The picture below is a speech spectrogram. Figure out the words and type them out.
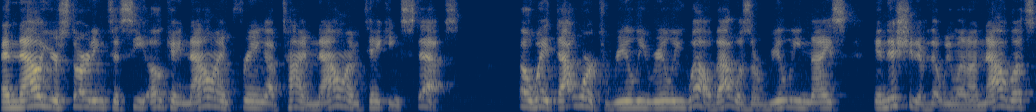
And now you're starting to see, okay, now I'm freeing up time. Now I'm taking steps. Oh, wait, that worked really, really well. That was a really nice initiative that we went on. Now let's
